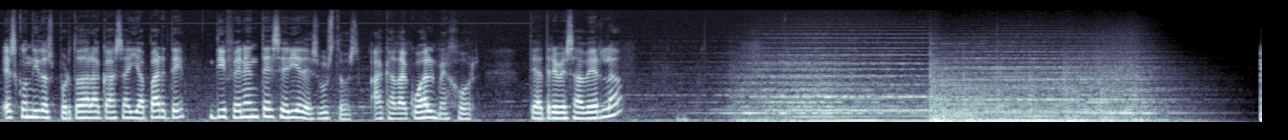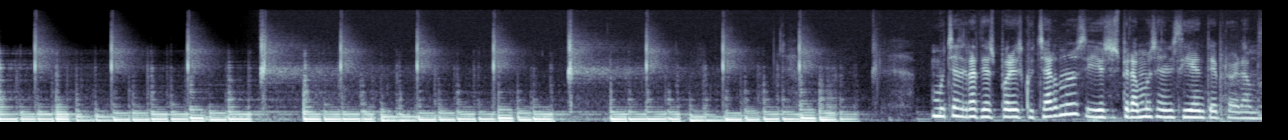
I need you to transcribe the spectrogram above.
escondidos por toda la casa y aparte, diferente serie de sustos, a cada cual mejor. ¿Te atreves a verla? Muchas gracias por escucharnos y os esperamos en el siguiente programa.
